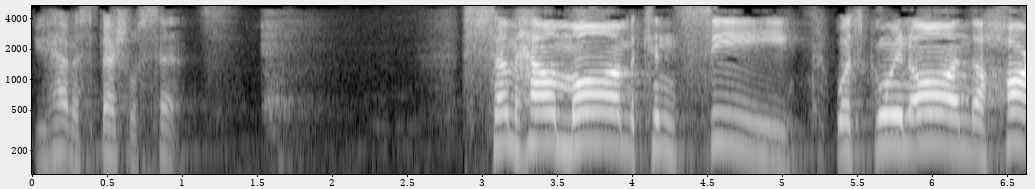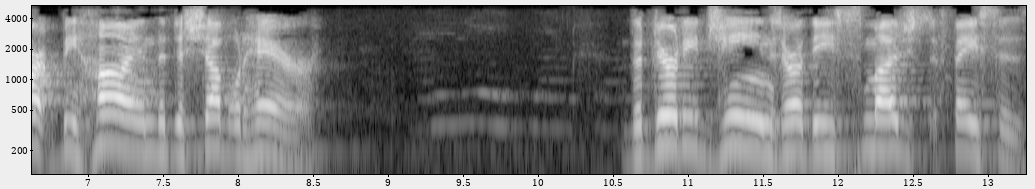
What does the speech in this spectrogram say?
you have a special sense. Somehow mom can see what's going on, the heart behind the disheveled hair. The dirty jeans or the smudged faces.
